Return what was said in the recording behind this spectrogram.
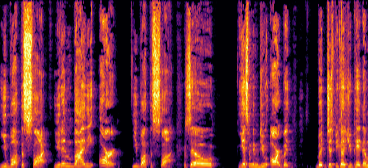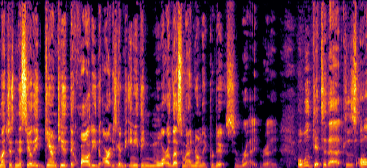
you bought the slot. You didn't buy the art. You bought the slot. So yes, I'm going to do art, but but just because you paid that much doesn't necessarily guarantee that the quality of the art is going to be anything more or less than what I normally produce. Right, right. Well, we'll get to that because all,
